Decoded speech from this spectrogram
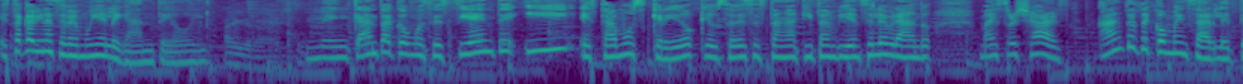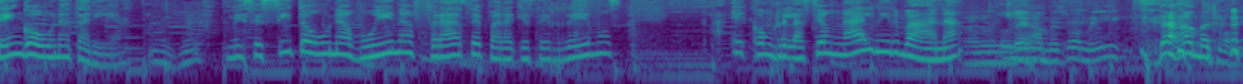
Esta cabina se ve muy elegante hoy. Me encanta cómo se siente y estamos, creo que ustedes están aquí también celebrando. Maestro Charles, antes de comenzar le tengo una tarea. Necesito una buena frase para que cerremos eh, con relación al nirvana. y- déjame eso a mí. Déjame eso a mí.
